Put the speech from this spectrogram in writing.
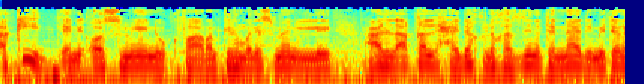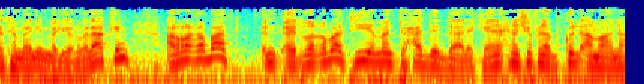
أكيد يعني أوسمين وكفار يمكن هم الاسمين اللي على الأقل حيدخلوا خزينة النادي 280 مليون. ولكن الرغبات الرغبات هي من تحدد ذلك. يعني إحنا شفنا بكل أمانة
